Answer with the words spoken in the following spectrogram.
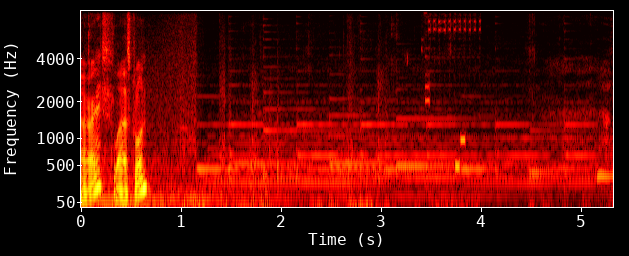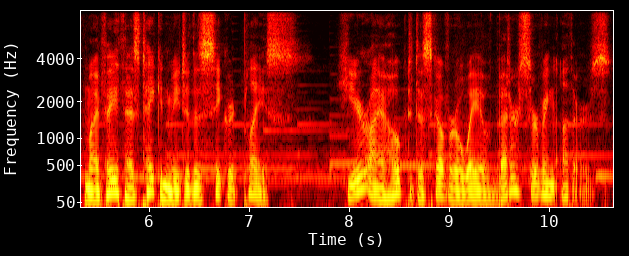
Alright, last one. My faith has taken me to this secret place. Here I hope to discover a way of better serving others.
